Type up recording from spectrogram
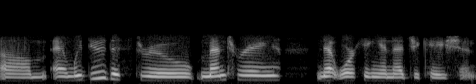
um, and we do this through mentoring, networking, and education.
